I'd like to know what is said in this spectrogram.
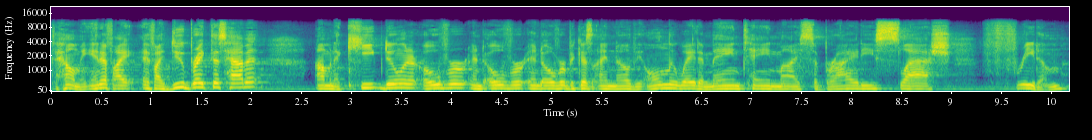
to help me. And if I, if I do break this habit, I'm going to keep doing it over and over and over because I know the only way to maintain my sobriety slash freedom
